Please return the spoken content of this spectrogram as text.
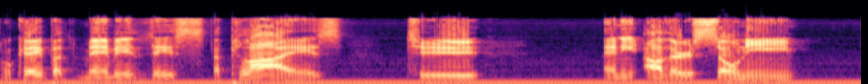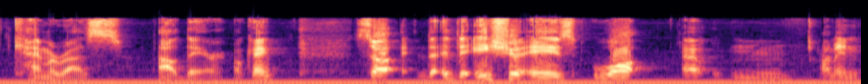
Okay, but maybe this applies to any other Sony cameras out there. Okay, so the the issue is what uh, mm, I mean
